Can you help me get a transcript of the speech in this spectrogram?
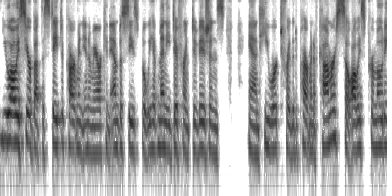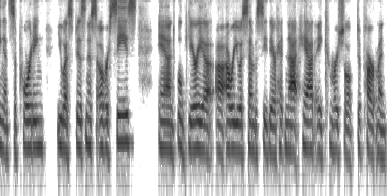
you always hear about the State Department in American embassies, but we have many different divisions. And he worked for the Department of Commerce, so always promoting and supporting US business overseas. And Bulgaria, uh, our US embassy there, had not had a commercial department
